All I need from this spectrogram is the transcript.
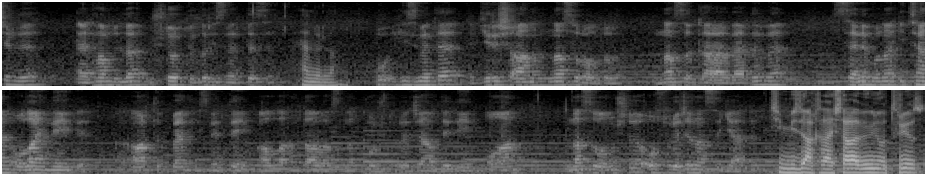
Şimdi elhamdülillah 3-4 yıldır hizmettesin. Elhamdülillah. Bu hizmete giriş anın nasıl oldu? Nasıl karar verdin ve seni buna iten olay neydi? Artık ben hizmetteyim, Allah'ın davasına koşturacağım dediğin o an nasıl olmuştu ve o sürece nasıl geldin? Şimdi biz arkadaşlarla bir gün oturuyoruz.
